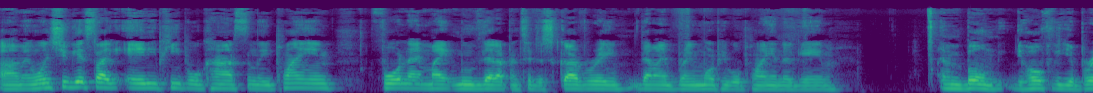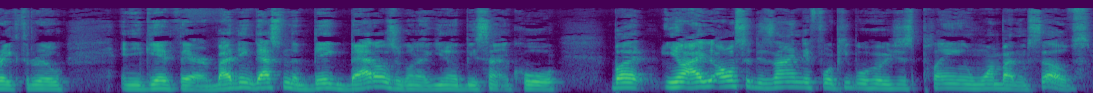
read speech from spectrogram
Um, and once you get to like 80 people constantly playing, Fortnite might move that up into Discovery. That might bring more people playing the game. And boom, you, hopefully you break through and you get there. But I think that's when the big battles are going to, you know, be something cool. But, you know, I also designed it for people who are just playing one by themselves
